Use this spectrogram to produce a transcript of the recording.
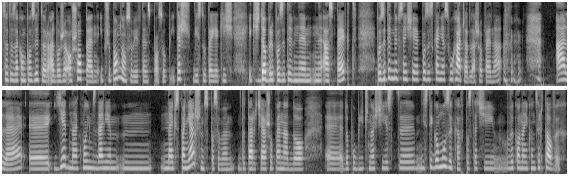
co to za kompozytor, albo że o Chopin i przypomną sobie w ten sposób. I też jest tutaj jakiś, jakiś dobry, pozytywny aspekt. Pozytywny w sensie pozyskania słuchacza dla Chopina, ale y, jednak moim zdaniem y, najwspanialszym sposobem dotarcia Chopina do, y, do publiczności jest, jest jego muzyka w postaci wykonań koncertowych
